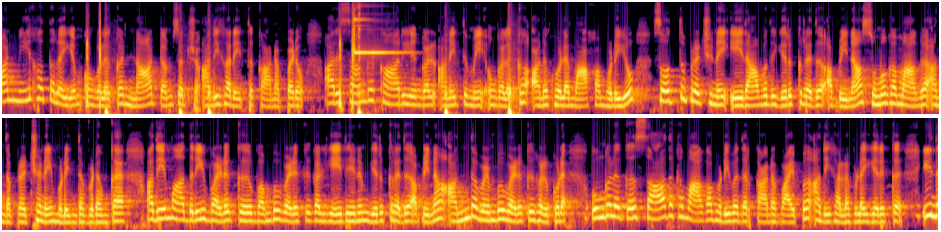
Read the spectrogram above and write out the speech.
ஆன்மீகத்திலையும் உங்களுக்கு நாட்டம் சற்று அதிகரித்து காணப்படும். அரசாங்க காரியங்கள் அனைத்துமே உங்களுக்கு அனுகூலமாக முடியும். சொத்து சொத்து பிரச்சனை ஏதாவது இருக்கிறது அப்படின்னா சுமூகமாக அந்த பிரச்சனை முடிந்து விடுங்க அதே மாதிரி வழக்கு வம்பு வழக்குகள் ஏதேனும் இருக்கிறது அப்படின்னா அந்த வம்பு வழக்குகள் கூட உங்களுக்கு சாதகமாக முடிவதற்கான வாய்ப்பு அதிக அளவில் இருக்கு. இந்த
